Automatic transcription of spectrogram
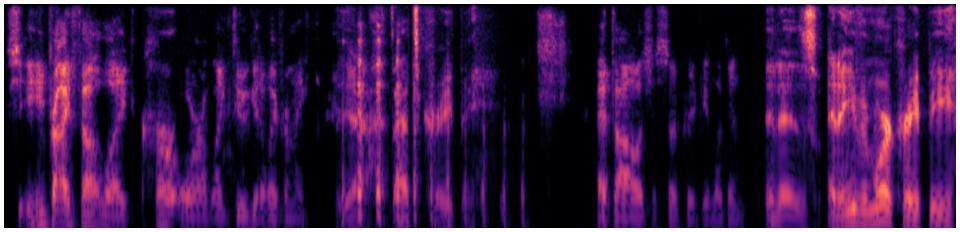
he probably felt like her aura, like, dude, get away from me. Yeah, that's creepy. That doll is just so creepy looking. It is. And even more creepy,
